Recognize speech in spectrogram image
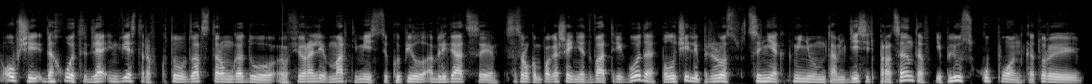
общий доход для инвесторов, кто в 2022 году в феврале, в марте месяце купил облигации со сроком погашения 2-3 года, получили прирост в цене как минимум там 10% и плюс купон, который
